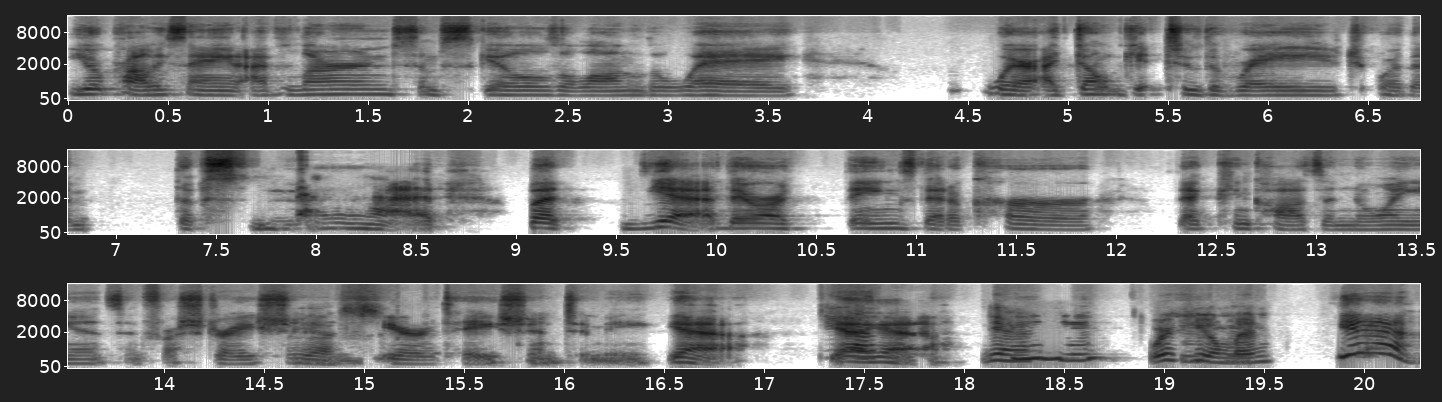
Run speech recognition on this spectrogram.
you're probably saying i've learned some skills along the way where i don't get to the rage or the the mad but yeah there are things that occur that can cause annoyance and frustration, Yes. irritation to me. Yeah. Yeah. Yeah. Yeah, Mhm. we're Mhm. human. Yeah,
